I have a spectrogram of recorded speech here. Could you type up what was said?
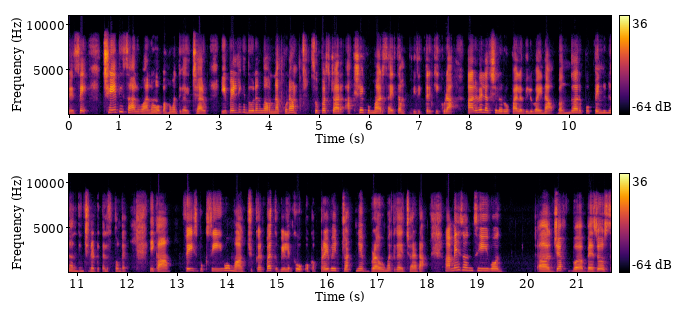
చేసే చేతి సాలువాను బహుమతిగా ఇచ్చారు. ఈ పెళ్ళికి దూరంగా ఉన్నా కూడా సూపర్ స్టార్ అక్షయ్ కుమార్ సైతం వీరిద్దరికీ కూడా అరవై లక్షల రూపాయల విలువైన బంగారపు పెన్నును అందించినట్టు తెలుస్తుంది. ఇక ఫేస్బుక్ సీఈఓ మార్క్ జుకర్బర్గ్ వీళ్ళకు ఒక ప్రైవేట్ జట్నే బహుమతిగా ఇచ్చారట. అమెజాన్ సీఈఓ జెఫ్ బెజోస్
